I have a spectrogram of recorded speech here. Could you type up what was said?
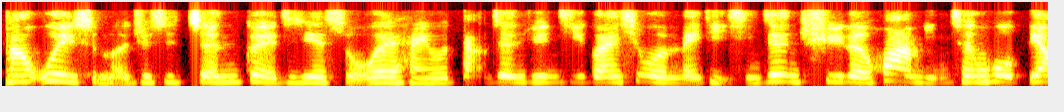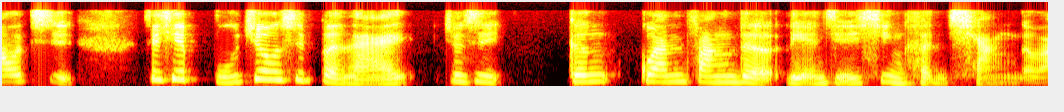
它为什么就是针对这些所谓含有党政军机关新闻媒体行政区的化名称或标志？这些不就是本来就是跟官方的连接性很强的吗？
